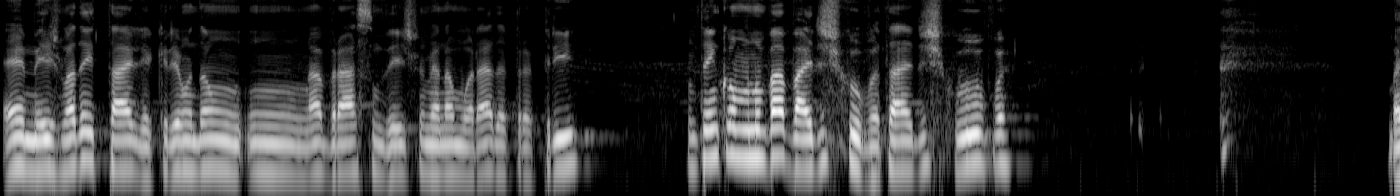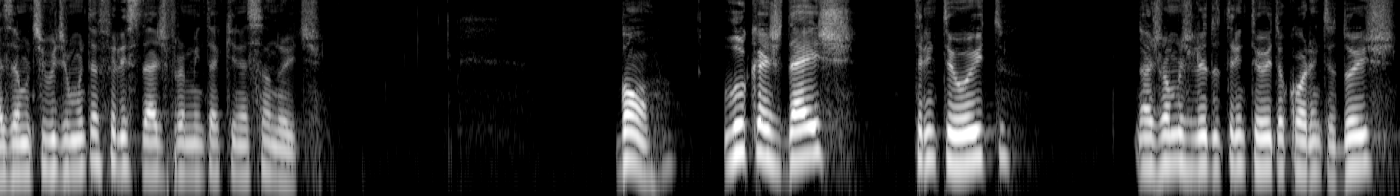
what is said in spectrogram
É mesmo, lá da Itália. Queria mandar um, um abraço, um beijo para minha namorada, para Pri. Não tem como não babar, desculpa, tá? Desculpa. Mas é motivo de muita felicidade para mim estar aqui nessa noite. Bom, Lucas 10, 38 nós vamos ler do 38 ao 42.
